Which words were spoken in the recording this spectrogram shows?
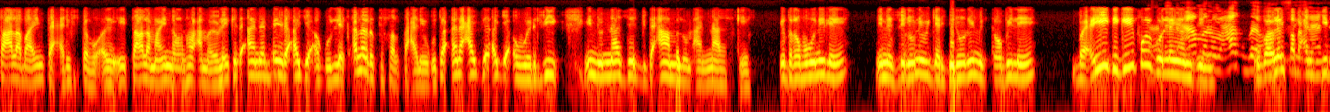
طالما أنت عرفته طالما انهم هو عملوا لي كده أنا داير أجي أقول لك. أنا اللي اتصلت عليه وقلت أنا عايز أجي أوريك إنه الناس دي بيتعاملوا مع الناس كيف. يضربوني ليه؟ ينزلوني ويجرجروني من ثوبي ليه؟ بعيد يجيبوا يقول لي ينزل بعنف وقالوا لي طبعا يعني جيب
